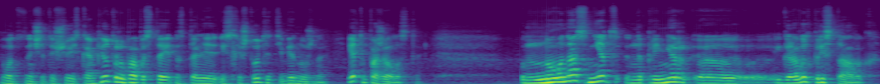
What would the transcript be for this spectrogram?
вот, значит, еще есть компьютер у папы стоит на столе, если что-то тебе нужно. Это пожалуйста. Но у нас нет, например, э, игровых приставок,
